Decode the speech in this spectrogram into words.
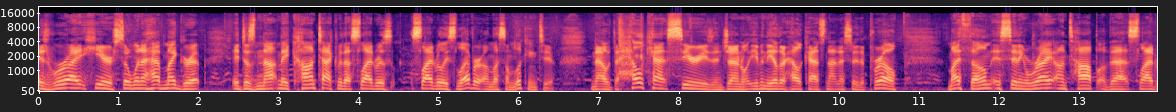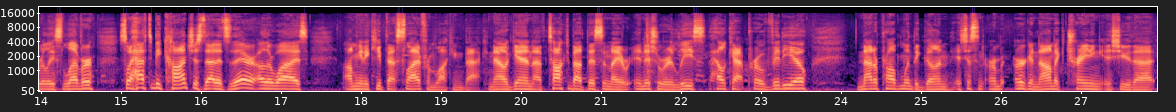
is right here. So when I have my grip, it does not make contact with that slide, re slide release lever unless I'm looking to. Now with the Hellcat series in general, even the other Hellcats, not necessarily the Pro, my thumb is sitting right on top of that slide release lever. So I have to be conscious that it's there. Otherwise, I'm gonna keep that slide from locking back. Now again, I've talked about this in my initial release Hellcat Pro video. Not a problem with the gun. It's just an ergonomic training issue that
